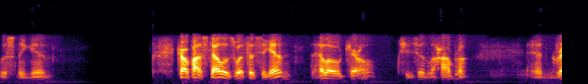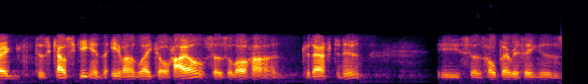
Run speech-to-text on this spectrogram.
listening in. Carol Postel is with us again. Hello, Carol. She's in La Habra. And Greg Tuskowski in Avon Lake, Ohio says aloha and good afternoon. He says, hope everything is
